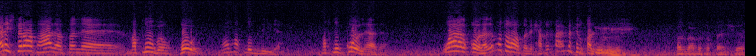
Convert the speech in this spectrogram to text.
الاشتراط هذا أصلا مطلوب قول مو مطلوب نية. مطلوب قول هذا. وهذا القول هذا متواطئ بالحقيقة في القلب. قال بعض الفقهاء الشيخ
